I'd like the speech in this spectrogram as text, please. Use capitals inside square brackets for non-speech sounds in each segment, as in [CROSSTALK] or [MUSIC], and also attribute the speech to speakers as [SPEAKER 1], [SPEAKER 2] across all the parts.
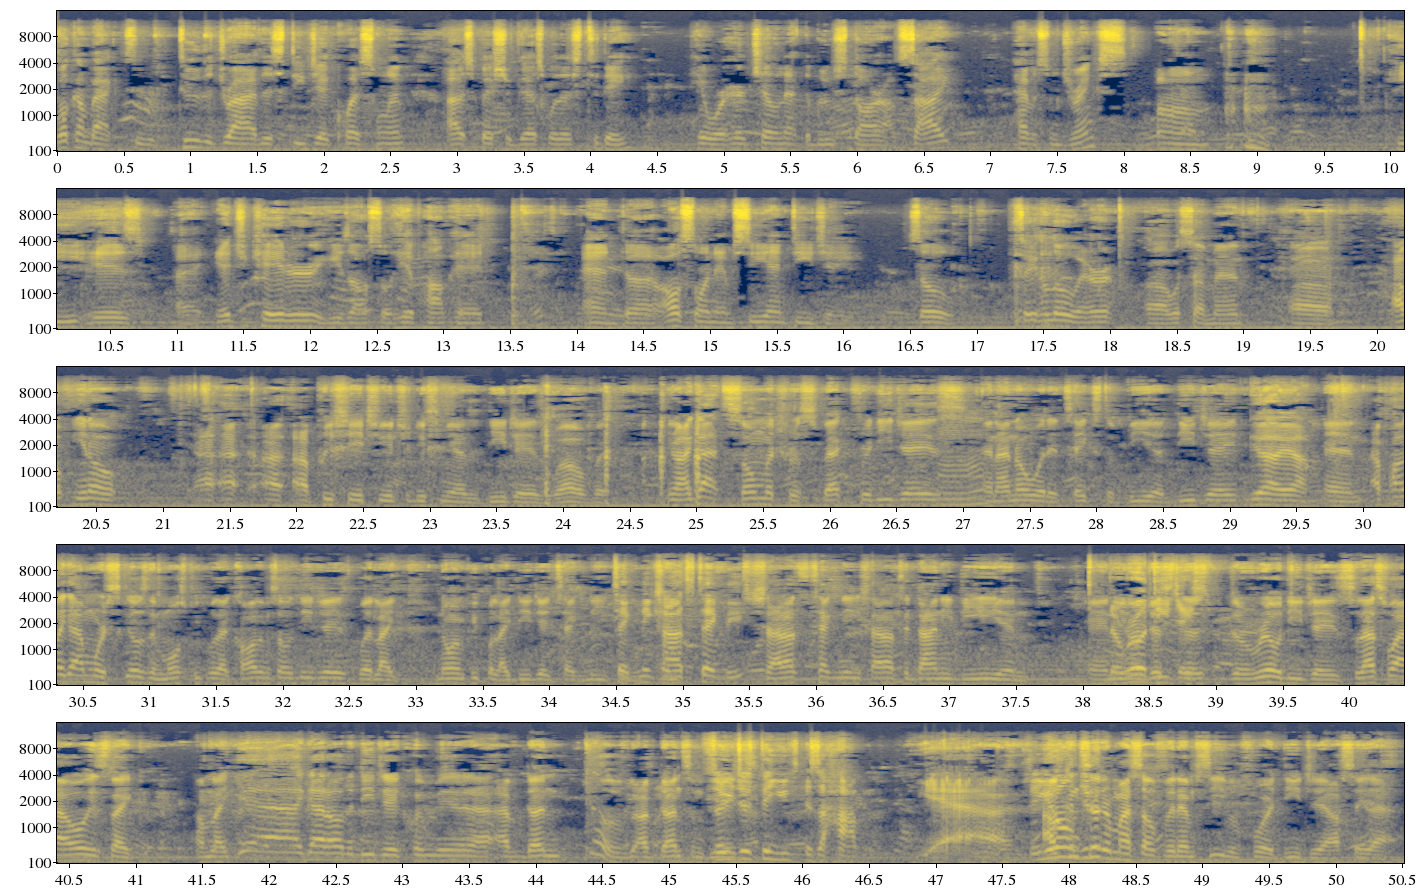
[SPEAKER 1] Welcome back to to the drive. This is DJ Quest One. I have a special guest with us today. Here we're here chilling at the Blue Star outside, having some drinks. Um, [CLEARS THROAT] he is an educator. He's also a hip hop head, and uh, also an MC and DJ. So say hello, Era.
[SPEAKER 2] Uh, what's up, man? Uh, I, you know, I, I, I appreciate you introducing me as a DJ as well, but you know, I got so much respect for DJs, mm-hmm. and I know what it takes to be a DJ.
[SPEAKER 1] Yeah, yeah.
[SPEAKER 2] And I probably got more skills than most people that call themselves DJs, but like knowing people like DJ Technique,
[SPEAKER 1] Technique. Shout out to Technique.
[SPEAKER 2] shout out to Technique, shout out to Donnie D, and and
[SPEAKER 1] The real
[SPEAKER 2] know, just
[SPEAKER 1] DJs.
[SPEAKER 2] the, the real DJs. So that's why I always like, I'm like, yeah, I got all the DJ equipment. I, I've done, you know, I've done some.
[SPEAKER 1] So you just think you, it's a hobby?
[SPEAKER 2] yeah.
[SPEAKER 1] So you
[SPEAKER 2] I'll
[SPEAKER 1] don't-
[SPEAKER 2] consider myself an MC before a DJ. I'll say that.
